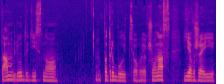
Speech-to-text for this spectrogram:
Там люди дійсно потребують цього. Якщо у нас є вже і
